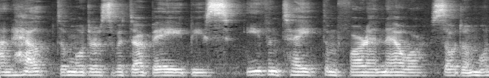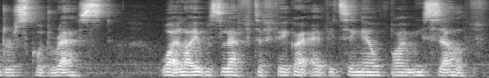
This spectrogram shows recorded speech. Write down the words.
and help the mothers with their babies, even take them for an hour so the mothers could rest, while I was left to figure everything out by myself.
